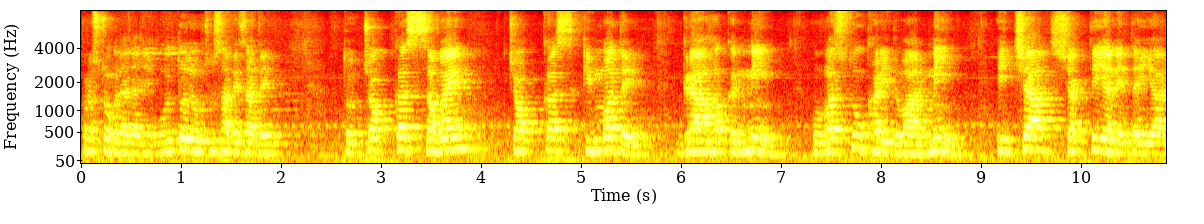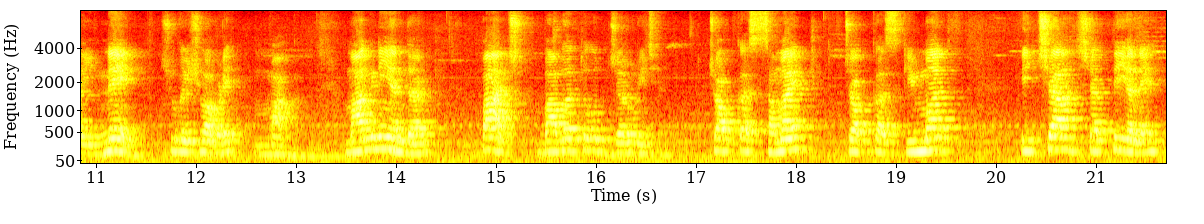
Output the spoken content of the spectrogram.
પ્રશ્નો કદાચ આજે બોલતો જઉં છું સાથે સાથે. તો ચોક્કસ સમય, ચોક્કસ કિંમતે ગ્રાહકની વસ્તુ ખરીદવાની ઈચ્છા, શક્તિ અને તૈયારીને શું કહીશું આપણે? માંગ. માંગની અંદર પાંચ બાબતો જરૂરી છે. ચોક્કસ સમય, ચોક્કસ કિંમત, ઈચ્છા, શક્તિ અને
